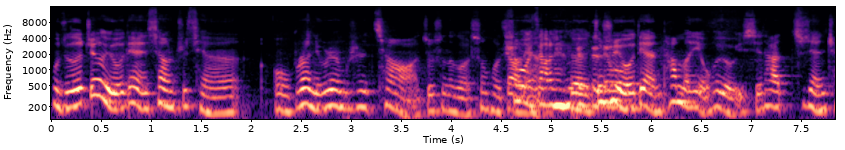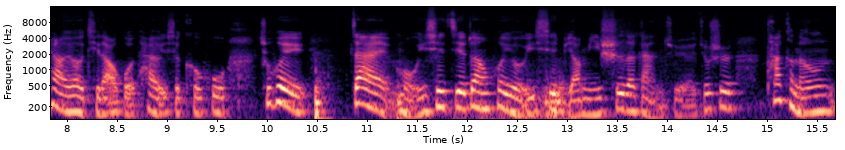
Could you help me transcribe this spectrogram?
我觉得这个有点像之前。我不知道你们认不认识俏啊，就是那个生活教练，对，就是有点，他们也会有一些，他之前俏也有提到过，他有一些客户就会。在某一些阶段会有一些比较迷失的感觉，就是他可能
